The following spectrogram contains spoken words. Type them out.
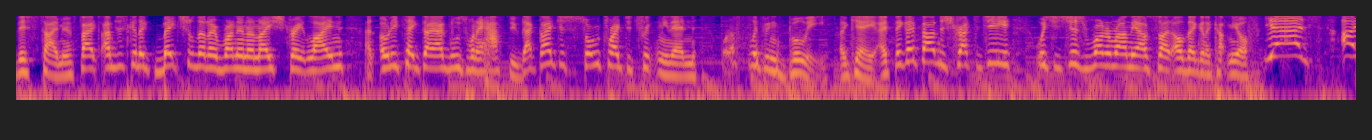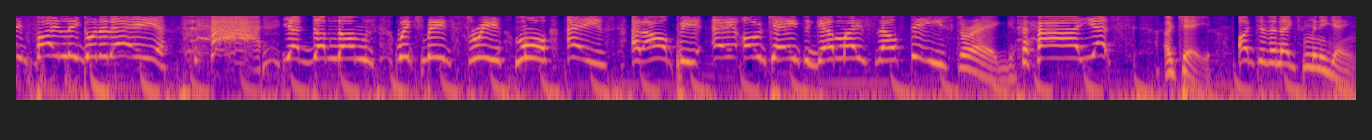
this time. In fact, I'm just gonna make sure that I run in a nice straight line, and only take diagonals when I have to. That guy just so tried to trick me then. What a flipping bully. Okay, I think I found a strategy, which is just run around the outside. Oh, they're gonna cut me off. Yes! I finally got an A! Ha! you dum-dums! Which means three more A's, and I'll be A-okay to get myself the Easter egg. yes! Okay, on to the next minigame.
